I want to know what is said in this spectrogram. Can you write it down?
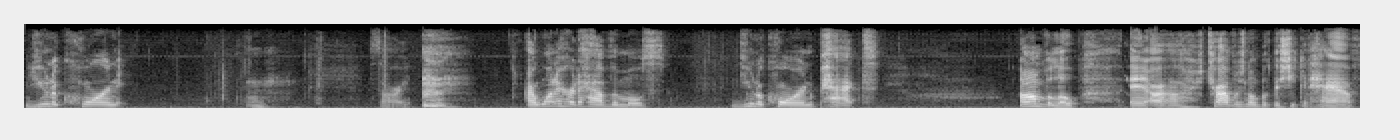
unicorn mm, sorry. I wanted her to have the most unicorn packed envelope and uh, traveler's notebook that she could have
